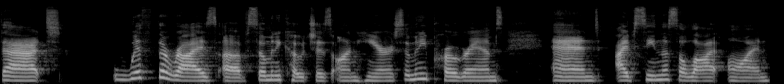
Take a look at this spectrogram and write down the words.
that with the rise of so many coaches on here, so many programs, and I've seen this a lot on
